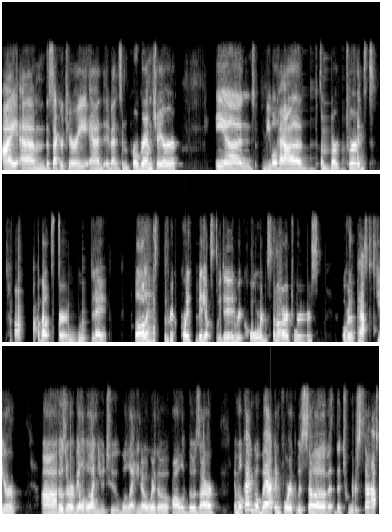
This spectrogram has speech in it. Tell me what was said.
I am the secretary and events and program chair. And we will have some of our tour guides talk about today. We'll have some pre-recorded videos. We did record some of our tours over the past year. Uh, those are available on YouTube. We'll let you know where the, all of those are. And we'll kind of go back and forth with some of the tour stops,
